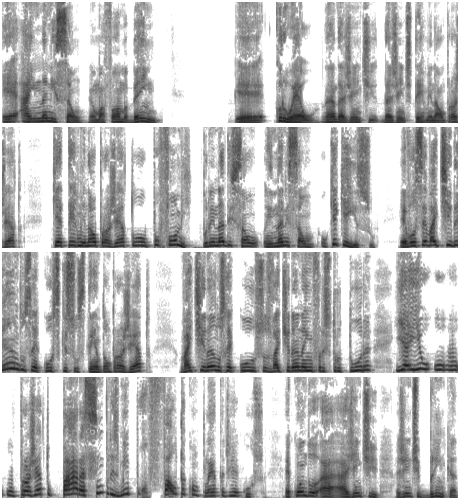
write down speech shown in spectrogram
é a inanição. É uma forma bem é, cruel né, da, gente, da gente terminar um projeto, que é terminar o projeto por fome, por inanição. inanição. O que, que é isso? É você vai tirando os recursos que sustentam o projeto, vai tirando os recursos, vai tirando a infraestrutura, e aí o, o, o projeto para simplesmente por falta completa de recurso. É quando a, a, gente, a gente brinca,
